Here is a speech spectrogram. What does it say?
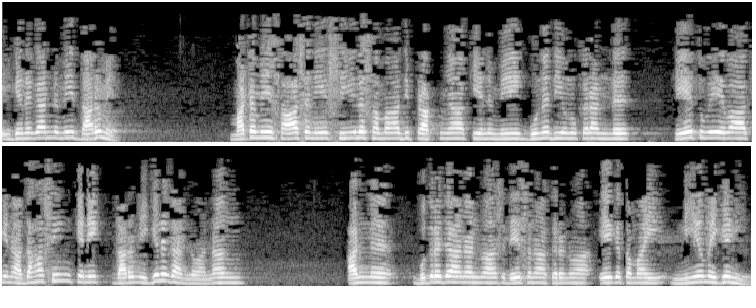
ඉගෙන ගන්න මේ ධර්මය මට මේ ශාසනයේ සීල සමාධි ප්‍රඥා කියන මේ ගුණ දියුණු කරන්න හේතු වේවා කියන අදහසින් කෙනෙක් ධර්ම ඉගෙන ගන්නවා නම් අන්න බුදුරජාණන් වහන්සේ දේශනා කරනවා ඒක තමයි නියම ඉගෙනීම.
